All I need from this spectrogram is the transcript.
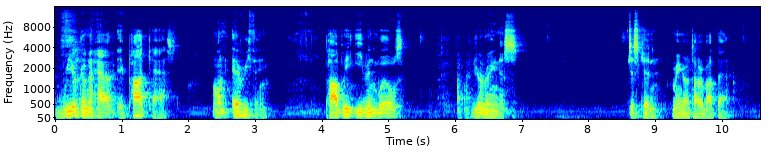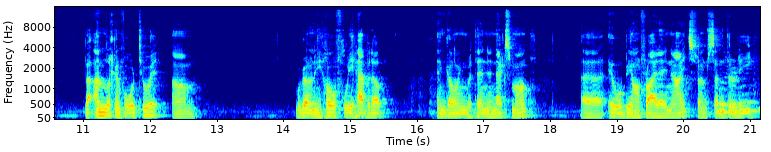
We are going to have a podcast on everything. Probably even Will's Uranus. Just kidding. We ain't gonna talk about that. But I'm looking forward to it. Um, we're going to hopefully have it up and going within the next month. Uh, it will be on Friday nights from 7:30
